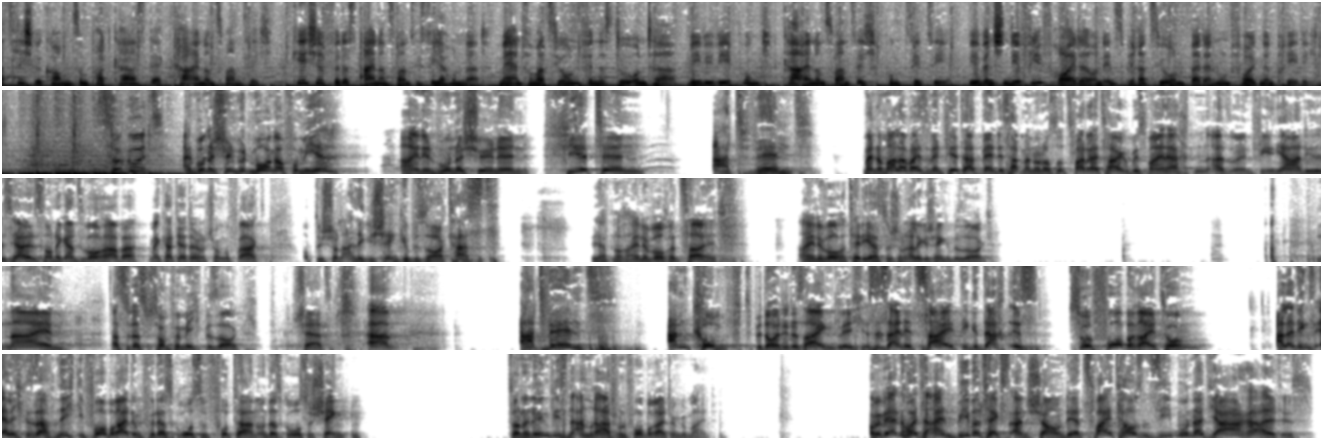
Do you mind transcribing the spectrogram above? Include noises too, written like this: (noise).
Herzlich willkommen zum Podcast der K21, Kirche für das 21. Jahrhundert. Mehr Informationen findest du unter www.k21.cc. Wir wünschen dir viel Freude und Inspiration bei der nun folgenden Predigt. So gut, einen wunderschönen guten Morgen auch von mir. Einen wunderschönen vierten Advent. Ich meine, normalerweise, wenn vierter Advent ist, hat man nur noch so zwei, drei Tage bis Weihnachten. Also in vielen Jahren, dieses Jahr ist es noch eine ganze Woche, aber mein Katja hat ja schon gefragt, ob du schon alle Geschenke besorgt hast. Wir haben noch eine Woche Zeit. Eine Woche. Teddy, hast du schon alle Geschenke besorgt? (laughs) Nein. Hast du das schon für mich besorgt? Scherz. Ähm, Advent. Ankunft bedeutet es eigentlich. Es ist eine Zeit, die gedacht ist zur Vorbereitung Allerdings ehrlich gesagt nicht die Vorbereitung für das große Futtern und das große Schenken, sondern irgendwie ist eine andere Art von Vorbereitung gemeint. Und wir werden heute einen Bibeltext anschauen, der 2700 Jahre alt ist.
